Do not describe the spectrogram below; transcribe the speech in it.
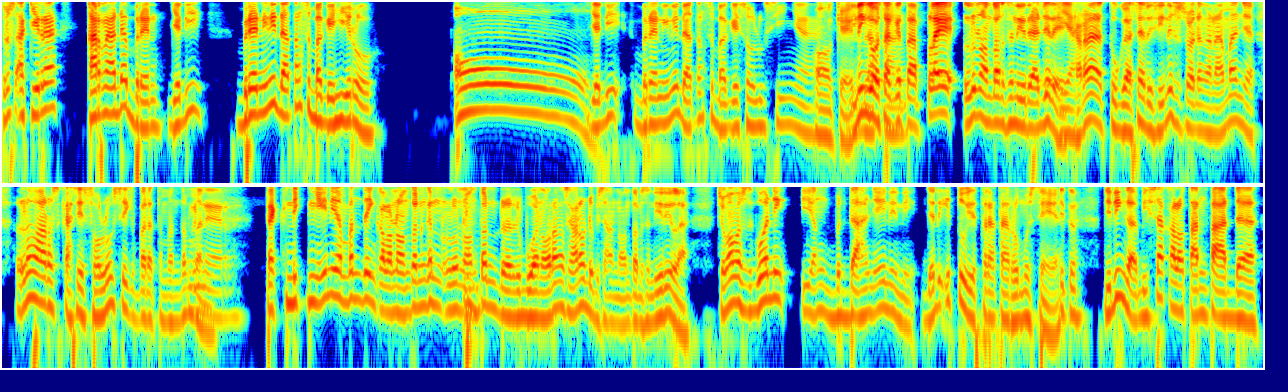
Terus akhirnya karena ada brand, jadi brand ini datang sebagai hero. Oh. Jadi brand ini datang sebagai solusinya. Oke, Di ini nggak usah kita play, lu nonton sendiri aja deh. Iya. Karena tugasnya di sini sesuai dengan namanya. Lo harus kasih solusi kepada teman-teman. Tekniknya ini yang penting. Kalau nonton kan, lu nonton dari ribuan orang sekarang udah bisa nonton sendiri lah. Cuma maksud gua nih, yang bedahnya ini nih. Jadi itu ya ternyata rumusnya ya. Itu. Jadi nggak bisa kalau tanpa ada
